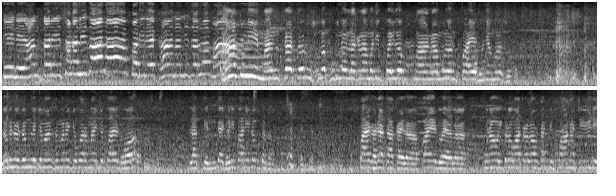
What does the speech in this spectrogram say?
तेने अंतरी सडली जाण पडिले खान निजलो हा भान तुम्ही माणसाचं रुसणं फुगणं लग्नामध्ये पहिलं पानामुळं पाय धुण्यामुळंच होतं. लग्न जमलं की माणसं म्हणायचे वरमायचे पाय धुवा. लागते. मग काय घरी पाणी नव्हतं का? पाय घड्या टाकायला पाय धुवायला. पुन्हा इकडं वाटा लावताना ती पानाची इडे.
